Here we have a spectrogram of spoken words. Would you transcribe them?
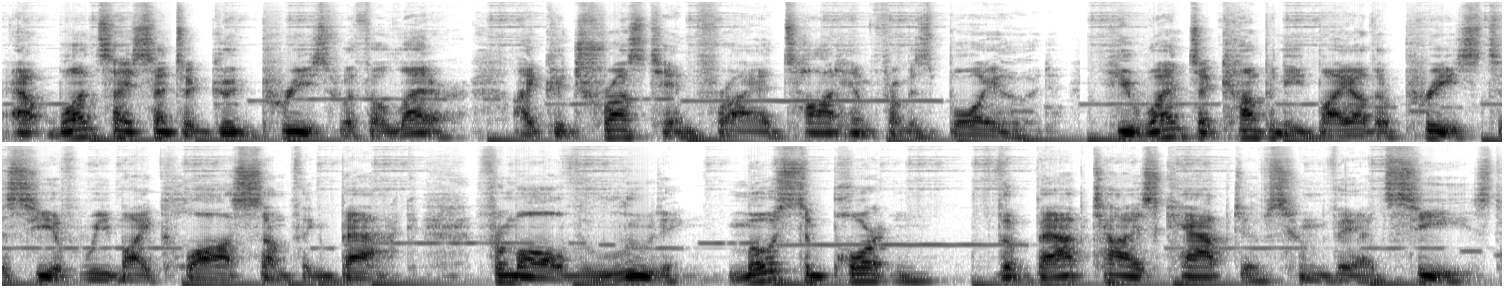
At once I sent a good priest with a letter. I could trust him, for I had taught him from his boyhood. He went accompanied by other priests to see if we might claw something back from all the looting. Most important, the baptized captives whom they had seized,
